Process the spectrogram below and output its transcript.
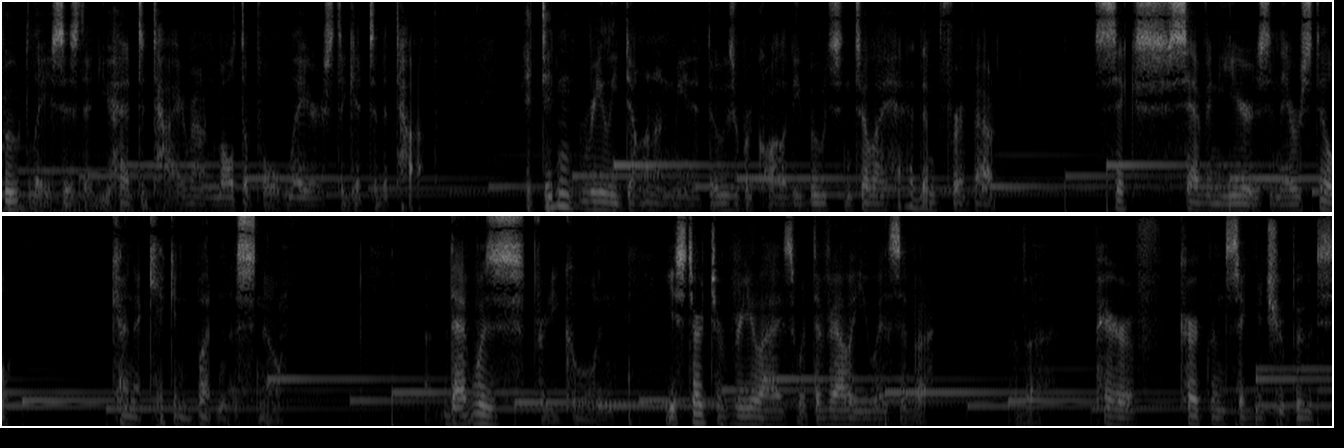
boot laces that you had to tie around multiple layers to get to the top it didn't really dawn on me that those were quality boots until I had them for about six, seven years, and they were still kind of kicking butt in the snow. That was pretty cool, and you start to realize what the value is of a of a pair of Kirkland signature boots.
